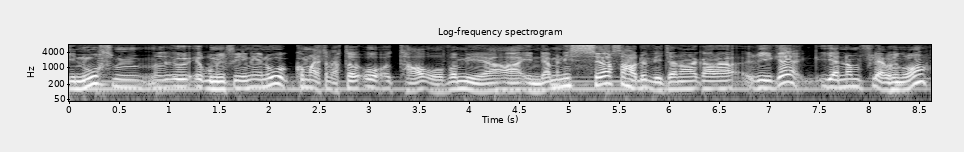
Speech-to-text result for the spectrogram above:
i nord. Som, erobringsrigene i nord kommer etter hvert til å ta over mye av India. Men i sør så har du Vijayanagara-riket gjennom flere hundre år.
